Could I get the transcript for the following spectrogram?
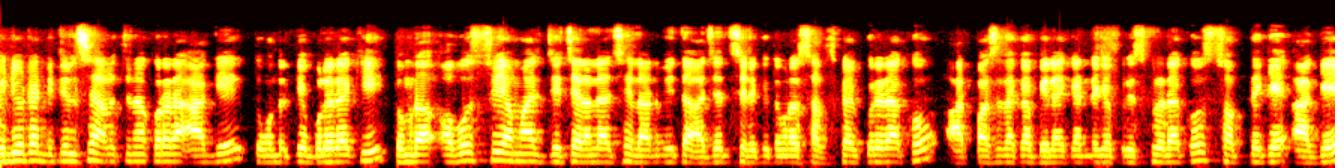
ভিডিওটা ডিটেলসে আলোচনা করার আগে তোমাদেরকে বলে রাখি, তোমরা অবশ্যই আমার যে চ্যানেল আছে লানমিতা আজাদ, সেটাকে তোমরা সাবস্ক্রাইব করে রাখো, আর পাশে থাকা বেল আইকনটাকে প্রেস করে রাখো। সব থেকে আগে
